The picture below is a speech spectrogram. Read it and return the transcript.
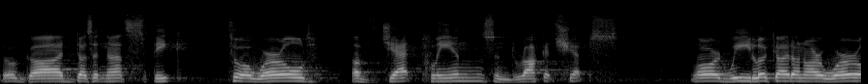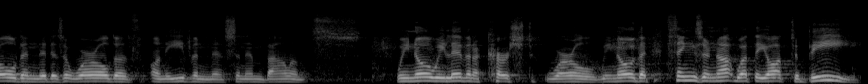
But, oh God, does it not speak to a world of jet planes and rocket ships? Lord, we look out on our world and it is a world of unevenness and imbalance. We know we live in a cursed world. We know that things are not what they ought to be.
